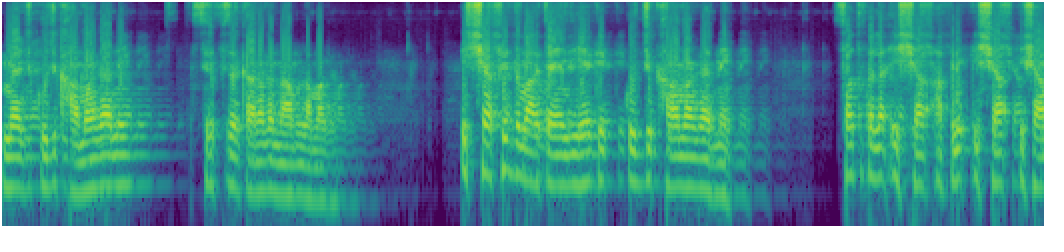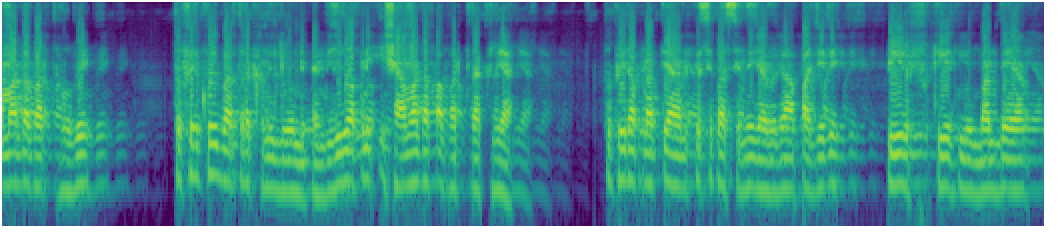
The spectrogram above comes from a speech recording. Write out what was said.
ਮੈਂ ਅੱਜ ਕੁਝ ਖਾਵਾਂਗਾ ਨਹੀਂ, ਸਿਰਫ ਸਰਕਾਰਾਂ ਦਾ ਨਾਮ ਲਵਾਂਗਾ। ਇੱਛਾ ਫਿਰ ਦਿਮਾਗ 'ਚ ਆ ਜਾਂਦੀ ਹੈ ਕਿ ਕੁਝ ਖਾਵਾਂਗਾ ਨਹੀਂ। ਸਭ ਤੋਂ ਪਹਿਲਾਂ ਇੱਛਾ ਆਪਣੀ ਇੱਛਾ ਇਸ਼ਾਵਾਂ ਦਾ ਵਰਤ ਹੋਵੇ, ਤਾਂ ਫਿਰ ਕੋਈ ਵਰਤ ਰੱਖਣ ਦੀ ਲੋੜ ਨਹੀਂ ਪੈਂਦੀ। ਜਦੋਂ ਆਪਣੀ ਇਸ਼ਾਵਾਂ ਦਾ ਆਪਾਂ ਵਰਤ ਰੱਖ ਲਿਆ, ਤਾਂ ਫਿਰ ਆਪਣਾ ਧਿਆਨ ਕਿਸੇ ਪਾਸੇ ਨਹੀਂ ਜਾਵੇਗਾ। ਆਪਾਂ ਜਿਹੜੇ ਪੀਰ ਫਕੀਰ ਨੂੰ ਮੰਨਦੇ ਆ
